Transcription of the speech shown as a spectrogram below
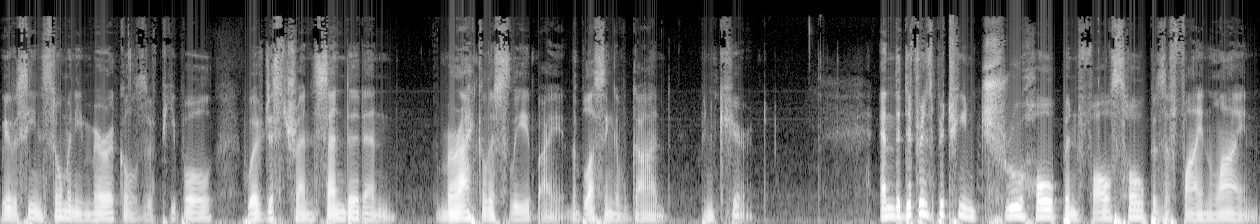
we have seen so many miracles of people who have just transcended and miraculously, by the blessing of God, been cured. And the difference between true hope and false hope is a fine line,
